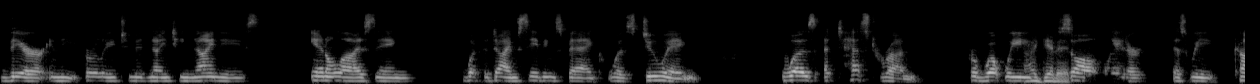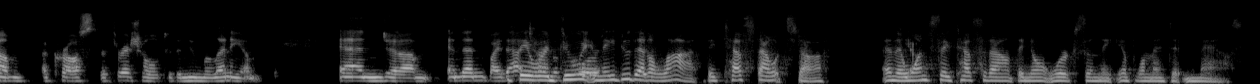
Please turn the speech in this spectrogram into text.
there in the early to mid 1990s, analyzing what the Dime Savings Bank was doing, was a test run for what we saw later as we come across the threshold to the new millennium. And um, and then by that they time, were doing course- and they do that a lot they test out stuff and then Yeah. once they test it out they know it works and they implement it in mass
